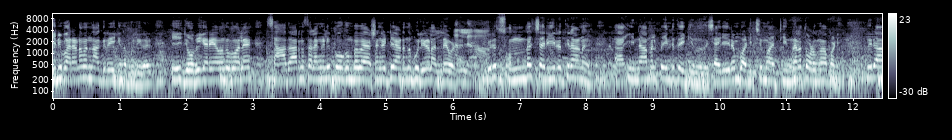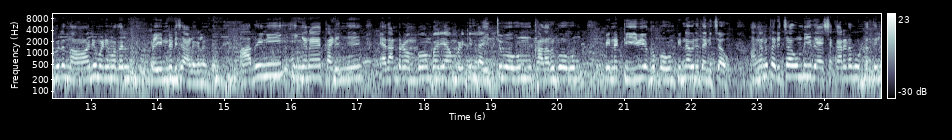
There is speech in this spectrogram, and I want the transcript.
ഇനി വരണമെന്ന് ആഗ്രഹിക്കുന്ന പുലികൾ. ഈ ജോബിക്കറിയാവുന്ന പോലെ സാധാരണ സ്ഥലങ്ങളിൽ പോകുമ്പോൾ വേഷം കെട്ടി ആടുന്ന പുലികളല്ല ഇവിടെ. ഇവർ സ്വന്തം ശരീരത്തിലാണ് ഇനാമൽ പെയിന്റ് തേക്കുന്നത്. ശരീരം പഠിച്ചു മാറ്റി ഇന്നലെ തുടങ്ങുക പണി. ഇന്ന് രാവിലെ നാല് മണി മുതൽ പെയിന്റ് അടിച്ച ആളുകളുണ്ട്. അതിനി ഇങ്ങനെ കഴിഞ്ഞ് ഏതാണ്ട് ഒരു ഒമ്പത് ഒമ്പതര ആകുമ്പോഴേക്കും ലൈറ്റ് പോകും കളർ പോകും പിന്നെ ടി വി ഒക്കെ പോകും പിന്നെ അവർ തനിച്ചാവും അങ്ങനെ തനിച്ചാകുമ്പോൾ ഈ ദേശക്കാരുടെ കൂട്ടത്തിൽ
